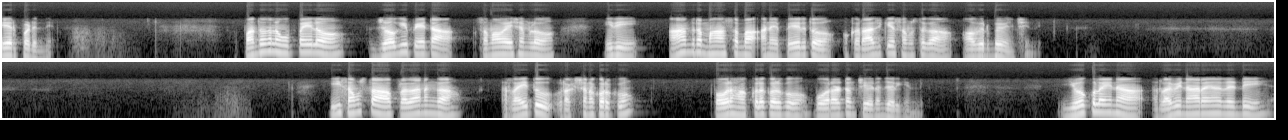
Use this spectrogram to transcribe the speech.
ఏర్పడింది. పంతొమ్మిది వందల ముప్పైలో జోగిపేట సమావేశంలో ఇది ఆంధ్ర మహాసభ అనే పేరుతో ఒక రాజకీయ సంస్థగా ఆవిర్భవించింది. ఈ సంస్థ ప్రధానంగా రైతు రక్షణ కొరకు పౌర హక్కుల కొరకు పోరాటం చేయడం జరిగింది. యువకులైన రవి నారాయణ రెడ్డి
